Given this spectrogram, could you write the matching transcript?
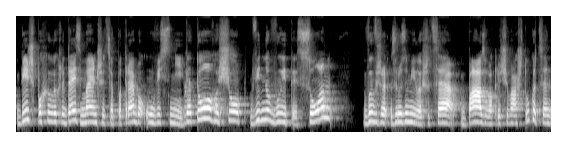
Більш похилих людей зменшиться потреба у вісні. Для того, щоб відновити сон, ви вже зрозуміли, що це базова ключова штука, це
